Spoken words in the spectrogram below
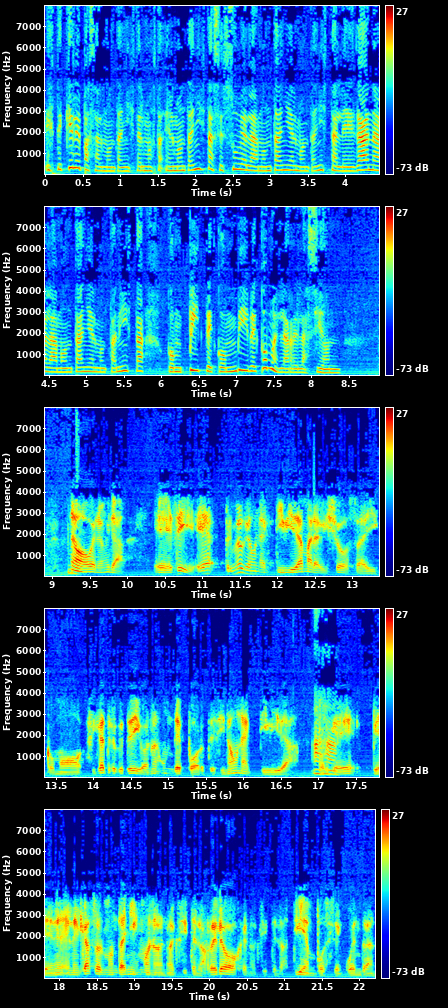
este, ¿qué le pasa al montañista? El, monta- el montañista se sube a la montaña, el montañista le gana a la montaña, el montañista compite, convive. ¿Cómo es la relación? No, bueno, mira, eh, sí, es- primero que es una actividad maravillosa y como, fíjate lo que te digo, no es un deporte, sino una actividad. Ajá. Porque en el caso del montañismo no, no existen los relojes, no existen los tiempos, se encuentran,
